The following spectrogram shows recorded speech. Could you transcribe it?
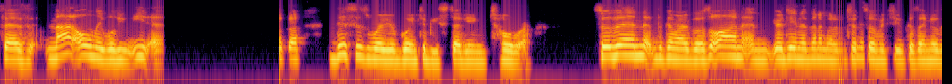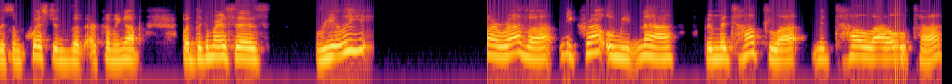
says, not only will you eat, sukkah, this is where you're going to be studying Torah. So then the Gemara goes on, and your Yardena, then I'm going to turn this over to you because I know there's some questions that are coming up. But the Gemara says, really? Rava Nikra umitna b'mitatla mitalalta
